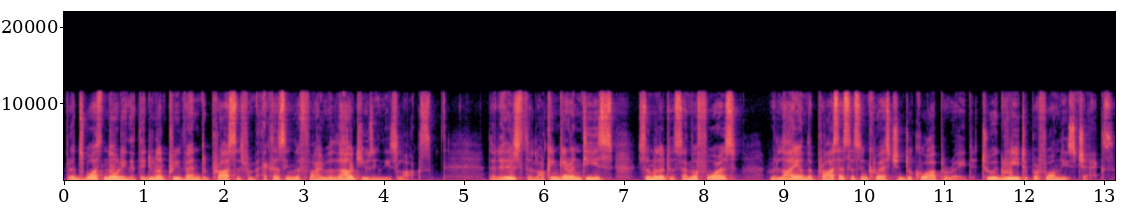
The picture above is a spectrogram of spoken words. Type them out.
but it's worth noting that they do not prevent a process from accessing the file without using these locks. That is, the locking guarantees, similar to semaphores, rely on the processes in question to cooperate, to agree to perform these checks.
